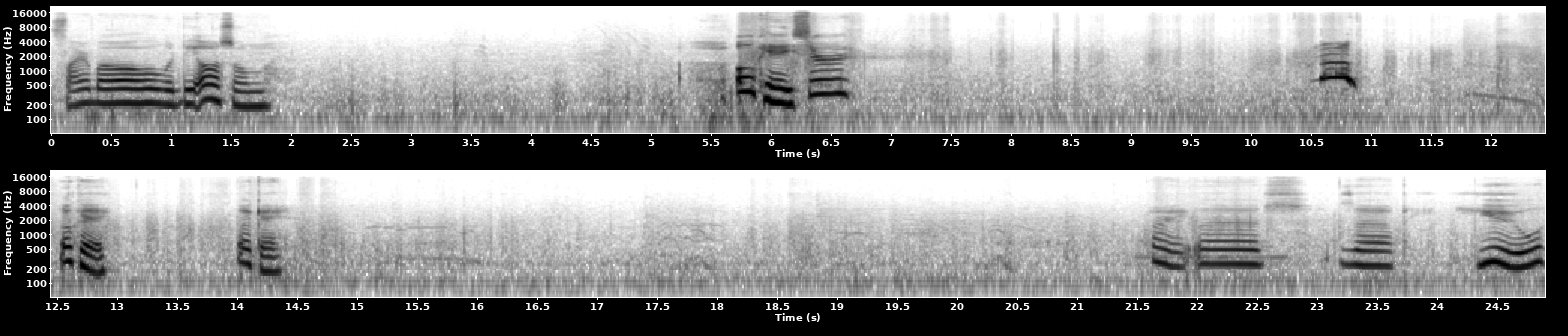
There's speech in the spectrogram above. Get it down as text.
Fireball would be awesome. Okay, sir. No! Okay. Okay. Alright, let's zap you.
